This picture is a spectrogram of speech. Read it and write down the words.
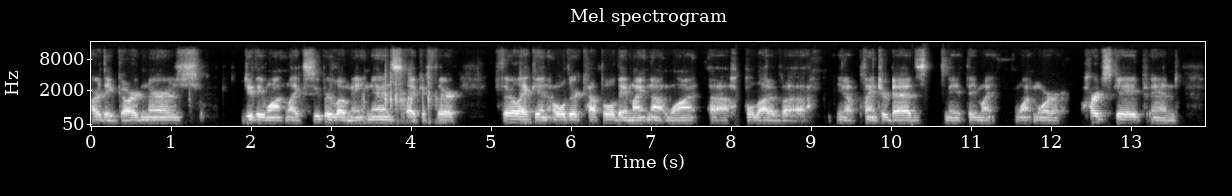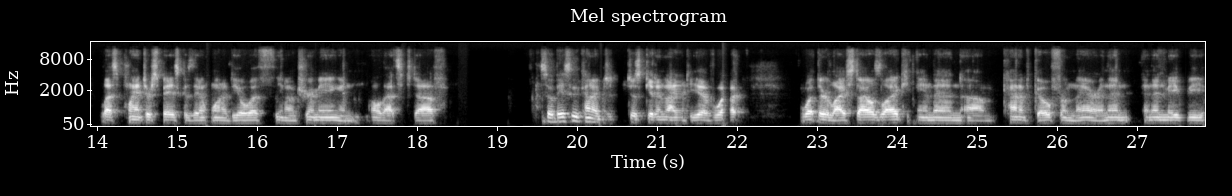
Are they gardeners? Do they want like super low maintenance? Like if they're if they're like an older couple, they might not want a whole lot of uh, you know planter beds. They might want more hardscape and less planter space because they don't want to deal with you know trimming and all that stuff. So basically, kind of just get an idea of what what their lifestyle is like and then um, kind of go from there and then and then maybe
